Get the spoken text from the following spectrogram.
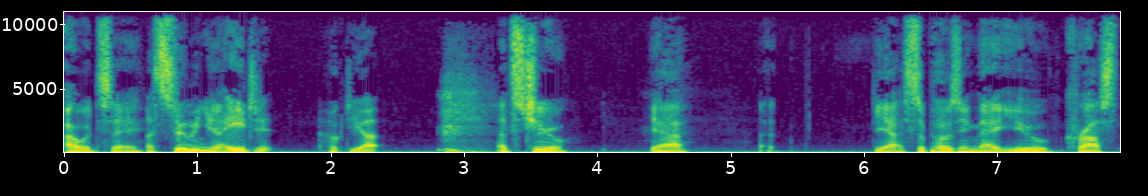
I would say Assuming your Yeah. agent hooked you up. That's true. Yeah. Uh, yeah, supposing that you crossed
